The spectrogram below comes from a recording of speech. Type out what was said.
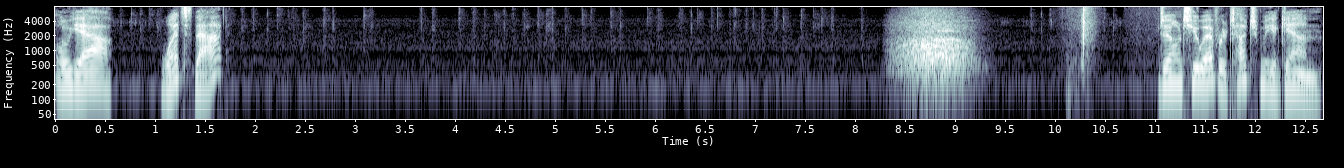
Oh yeah. What's that? Don't you ever touch me again.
